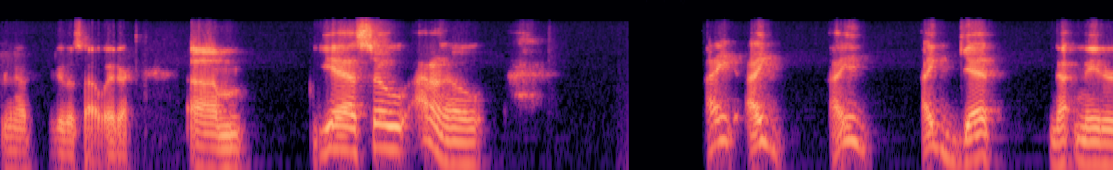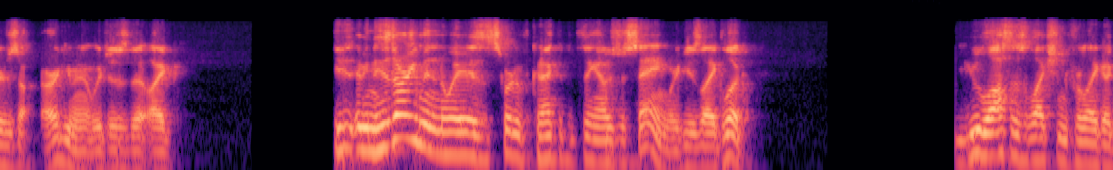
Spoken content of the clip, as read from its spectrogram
We're gonna have to figure this out later. Um, yeah, so I don't know. I I I I get Nader's argument, which is that like, I mean, his argument in a way is sort of connected to the thing I was just saying, where he's like, look, you lost this election for like a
